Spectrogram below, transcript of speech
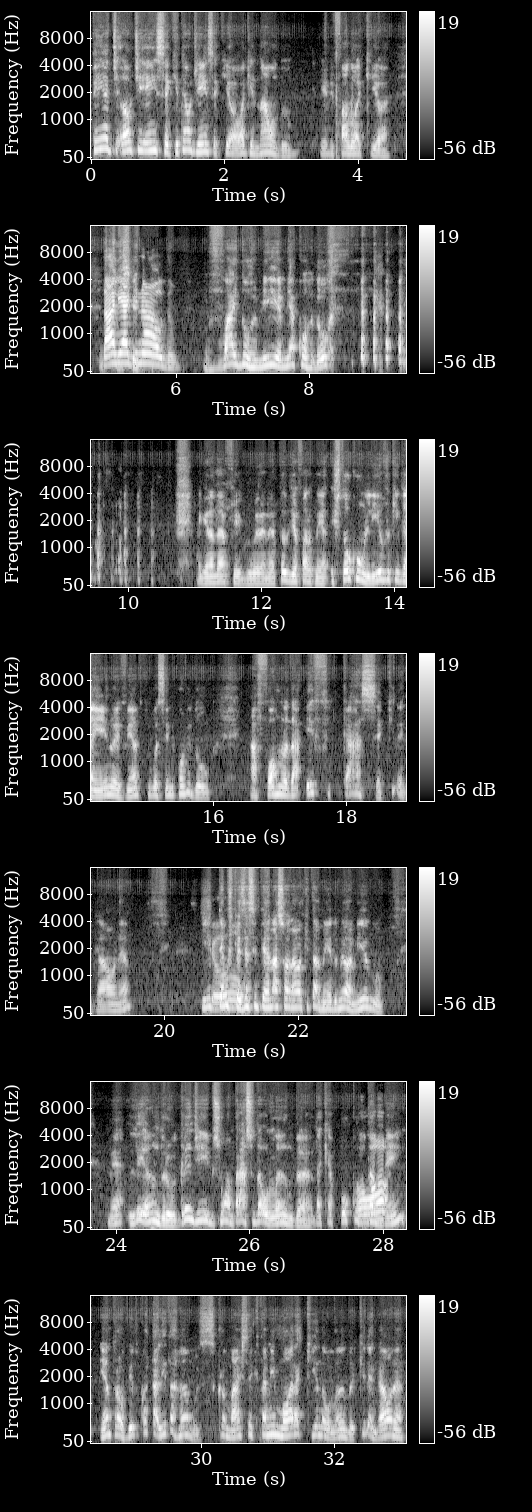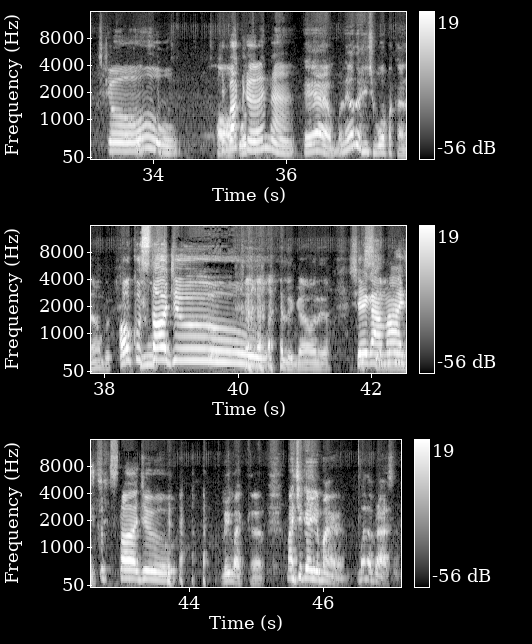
tem audiência aqui, tem audiência aqui, ó, o Agnaldo, ele falou aqui, ó. Dali, Agnaldo. Vai dormir, me acordou. A grande é figura, né? Todo dia eu falo com ela. Estou com um livro que ganhei no evento que você me convidou. A Fórmula da Eficácia. Que legal, né? E Show. temos presença internacional aqui também, do meu amigo né? Leandro, grande Ibson, um abraço da Holanda. Daqui a pouco oh. também entra ao vivo com a Thalita Ramos, Scrum Master, que também mora aqui na Holanda. Que legal, né? Show! Que Ó, bacana! Outro... É, o Leandro é gente boa pra caramba. Ó o custódio! O... Legal, né? Chega Excelente. mais, custódio! Bem bacana. Mas diga aí, Mayra, manda abraço.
